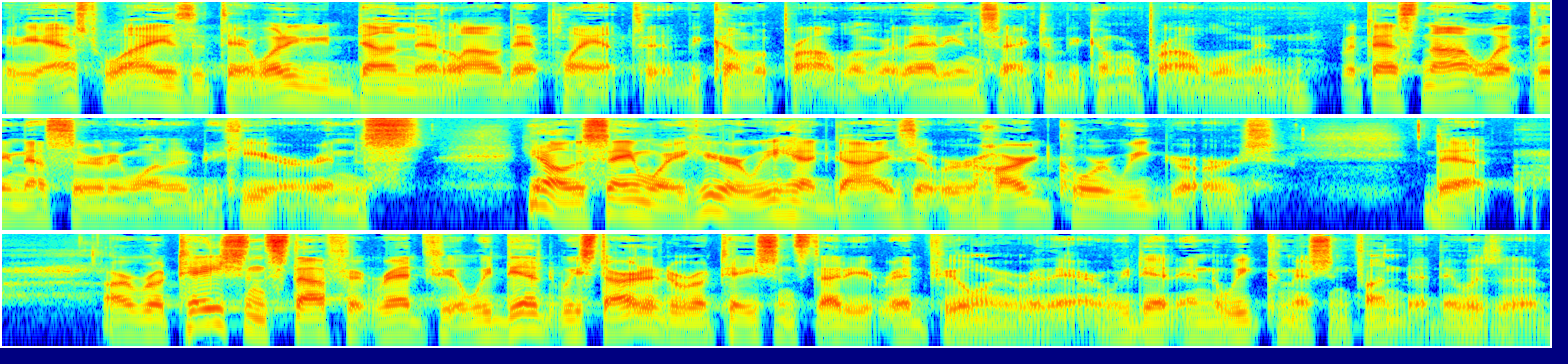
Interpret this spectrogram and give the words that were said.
Have you asked why is it there? What have you done that allowed that plant to become a problem or that insect to become a problem? And but that's not what they necessarily wanted to hear. And this, you know, the same way here, we had guys that were hardcore wheat growers that our rotation stuff at Redfield, we did, we started a rotation study at Redfield when we were there. We did, and the Wheat Commission funded. It was a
